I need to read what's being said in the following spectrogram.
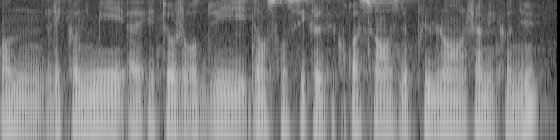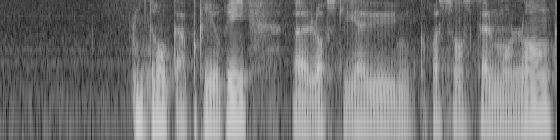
On- L'économie euh, est aujourd'hui dans son cycle de croissance le plus lent jamais connu. Donc, a priori, euh, lorsqu'il y a eu une croissance tellement longue,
